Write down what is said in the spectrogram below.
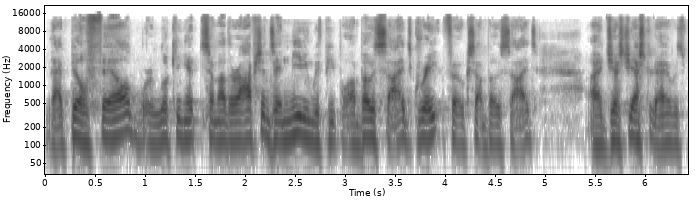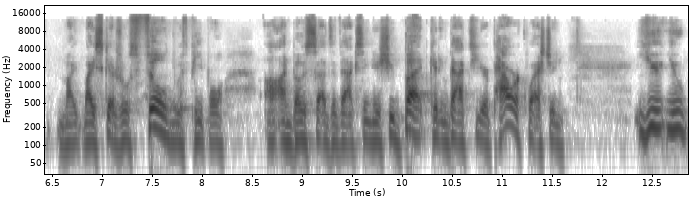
That bill failed. We're looking at some other options and meeting with people on both sides, great folks on both sides. Uh, just yesterday, I was my, my schedule was filled with people uh, on both sides of the vaccine issue. But getting back to your power question, you, you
